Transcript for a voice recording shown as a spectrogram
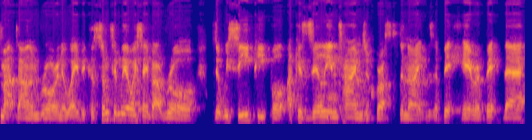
SmackDown and Raw in a way, because something we always say about Raw is that we see people like a zillion times across the night. There's a bit here, a bit there.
